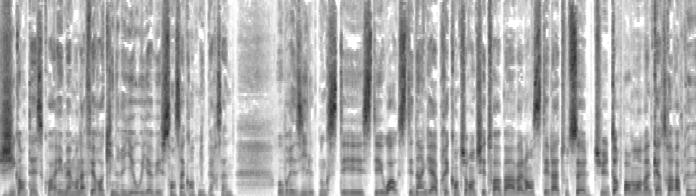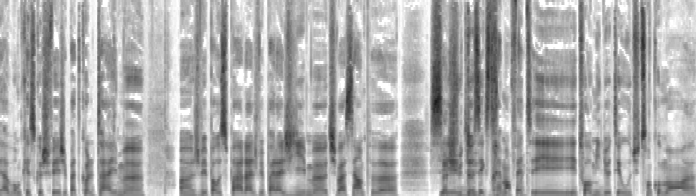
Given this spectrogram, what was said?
gigantesque, quoi. Et même, on a fait Rock in Rio où il y avait 150 000 personnes au Brésil. Donc c'était c'était waouh, c'était dingue. Et après, quand tu rentres chez toi, ben à Valence, t'es là toute seule, tu dors pendant 24 heures. Après, ah bon, qu'est-ce que je fais? J'ai pas de call time. Euh, euh, je vais pas au spa là, je vais pas à la gym. Euh, tu vois, c'est un peu c'est deux extrêmes en fait. Et, et, toi au milieu, t'es où? Tu te sens comment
